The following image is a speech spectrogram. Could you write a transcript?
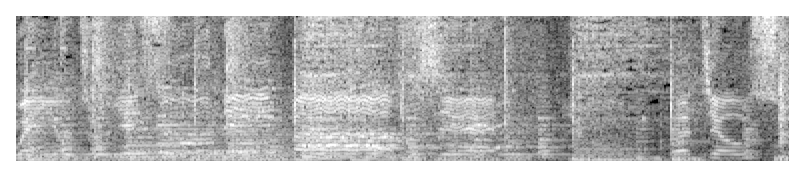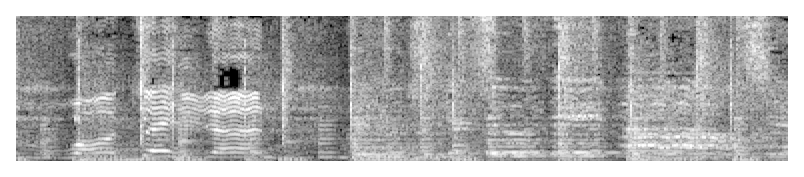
唯有主耶稣的宝血，如何救赎我罪人？唯有主耶稣的宝血，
